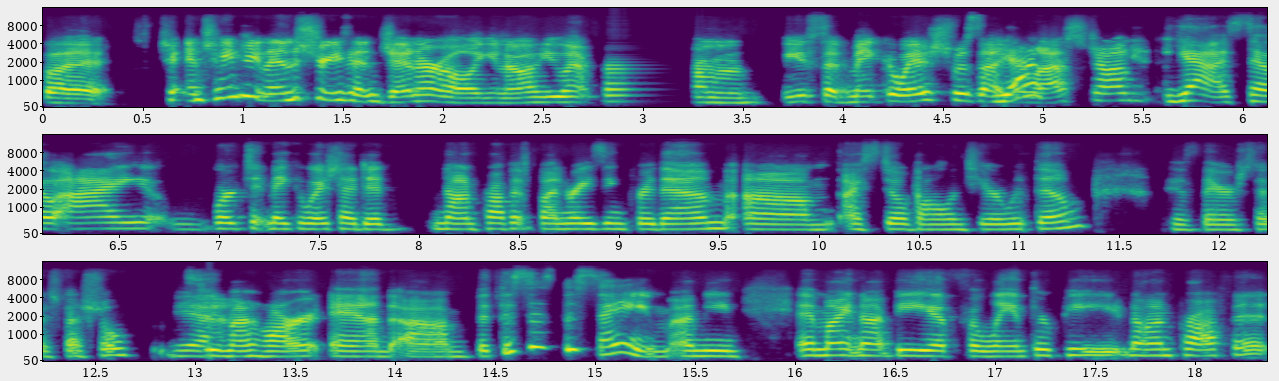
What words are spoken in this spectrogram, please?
but and changing industries in general, you know, you went from from you said Make a Wish. Was that Yeah. your last job? Yeah. So I worked at Make a Wish. I did nonprofit fundraising for them. Um, I still volunteer with them because they're so special to my heart. And um, but this is the same. I mean, it might not be a philanthropy nonprofit,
